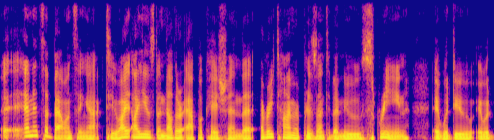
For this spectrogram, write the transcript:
And it's a balancing act too. I, I used another application that every time it presented a new screen, it would do, it would,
